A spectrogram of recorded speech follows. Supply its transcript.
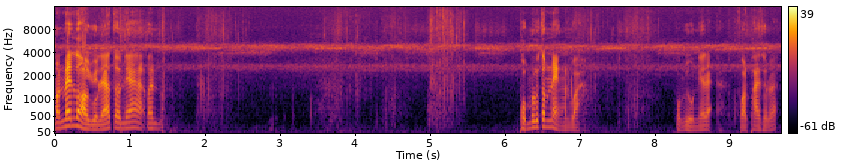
มันไม่หลอกอยู่แล้วตัวเนี้ย มัน ผมไม่รู้ตำแหน่งมันว่ะ ผมอยู่นี่แหละ ปลอดภัยสุดแล้ว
